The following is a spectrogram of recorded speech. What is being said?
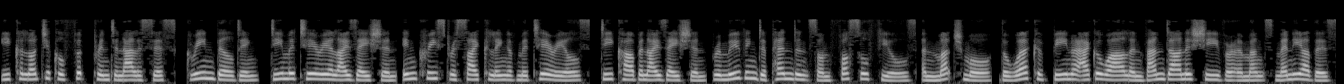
ecological footprint analysis, green building, dematerialization increased recycling of materials, decarbonization removing dependence on fossil fuels and much more. The work of Bina Agarwal and Vandana Shiva amongst many others,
